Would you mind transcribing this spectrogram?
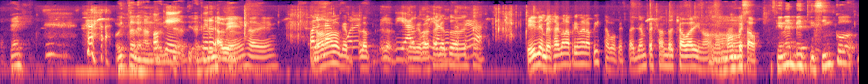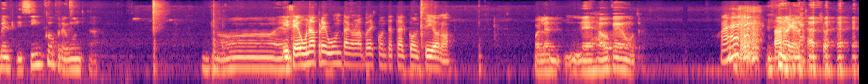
Ok. Oíste Alejandro. a ti te- Ok, a ti- a ti te pero- Está bien, está bien. ¿Cuál No, es la, no, lo que- es- lo- di- lo- di lo que pasa es que todavía. Sí, de empezar con la primera pista porque estás ya empezando chaval y no, no, hemos empezado. Tienes 25, 25 preguntas. No, es- Dice una pregunta que no la puedes contestar con sí o no. pues le- les hago que hagan otra. Ah,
